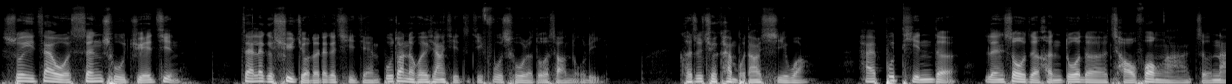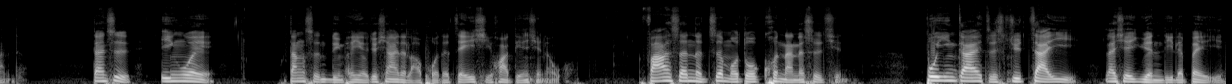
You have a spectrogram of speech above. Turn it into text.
所以，在我身处绝境，在那个酗酒的那个期间，不断的回想起自己付出了多少努力，可是却看不到希望，还不停的忍受着很多的嘲讽啊、责难的。但是，因为当时女朋友就现在的老婆的这一席话点醒了我，发生了这么多困难的事情，不应该只是去在意那些远离的背影。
